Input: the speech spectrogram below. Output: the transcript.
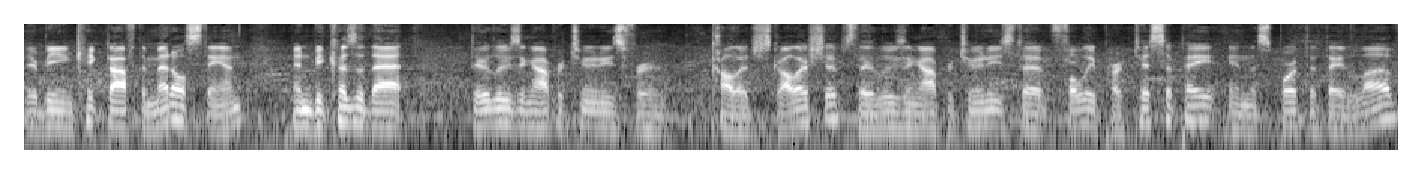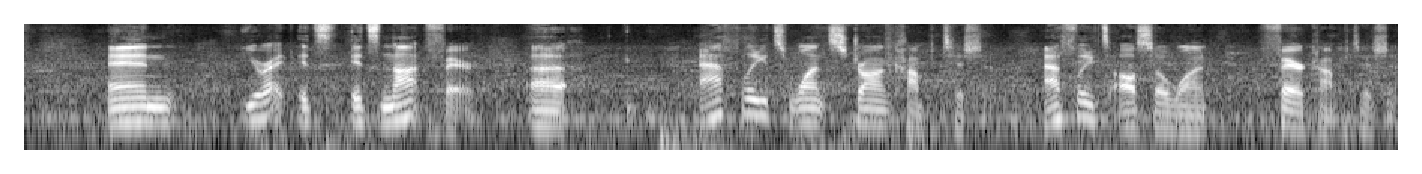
They're being kicked off the medal stand, and because of that, they're losing opportunities for college scholarships. They're losing opportunities to fully participate in the sport that they love. And you're right, it's, it's not fair. Uh, athletes want strong competition, athletes also want fair competition.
